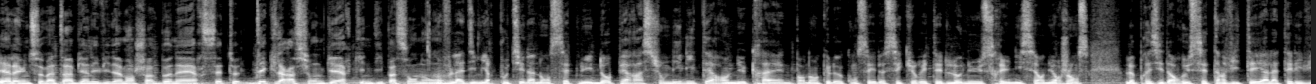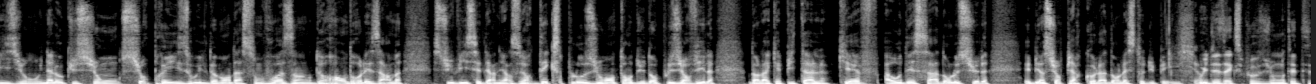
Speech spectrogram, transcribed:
Et à la une ce matin, bien évidemment, Charles Bonner, cette déclaration de guerre qui ne dit pas son nom. Vladimir Poutine annonce cette nuit une opération militaire en Ukraine. Pendant que le Conseil de sécurité de l'ONU se réunissait en urgence, le président russe est invité à la télévision. Une allocution surprise où il demande à son voisin de rendre les armes, suivi ces dernières heures d'explosions entendues dans plusieurs villes, dans la capitale, Kiev, à Odessa, dans le sud, et bien sûr Pierre Collat, dans l'est du pays. Oui, des explosions ont été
